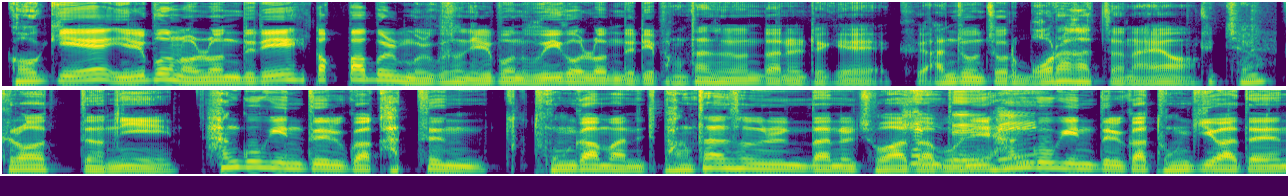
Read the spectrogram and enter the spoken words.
거기에 일본 언론들이 떡밥을 물고선 일본 우익 언론들이 방탄소년단을 되게 그 안 좋은 쪽으로 몰아갔잖아요. 그렇죠. 그렇더니 한국인들과 같은 동감하는 방탄소년단을 좋아하다 보니 팬들이? 한국인들과 동기화된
